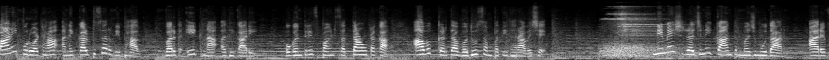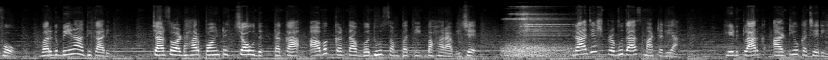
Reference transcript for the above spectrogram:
પાણી પુરવઠા અને કલ્પસર વિભાગ, વર્ગ એકના અધિકારી. ઓગણત્રીસ પોઈન્ટ સત્તાણું ટકા આવક કરતા વધુ સંપત્તિ ધરાવે છે. નિમેશ રજનીકાંત મજમુદાર, આરએફઓ, વર્ગ બેના અધિકારી. ચારસો અઢાર પોઈન્ટ ચૌદ ટકા આવક કરતા વધુ સંપત્તિ બહાર આવી છે. Rajesh Prabhudas Matliya. Head clerk RTO કચેરી,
